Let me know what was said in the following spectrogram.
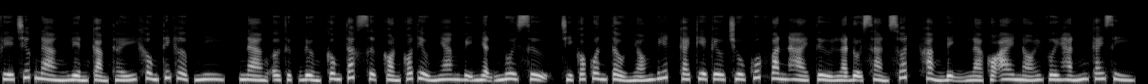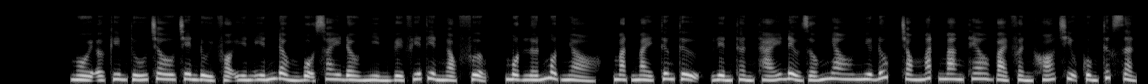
phía trước nàng liền cảm thấy không thích hợp nhi, nàng ở thực đường công tác sự còn có tiểu nham bị nhận nuôi sự, chỉ có quân tẩu nhóm biết cái kia kêu chu quốc văn hài tử là đội sản xuất, khẳng định là có ai nói với hắn cái gì. Ngồi ở Kim Tú Châu trên đùi Phó Yến Yến đồng bộ xoay đầu nhìn về phía Tiền Ngọc Phượng, một lớn một nhỏ, mặt mày tương tự, liền thần thái đều giống nhau như đúc trong mắt mang theo vài phần khó chịu cùng tức giận.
